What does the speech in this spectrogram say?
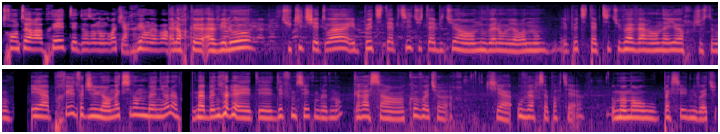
30 heures après tu es dans un endroit qui a rien à voir alors qu'à vélo tu quittes chez toi et petit à petit tu t'habitues à un nouvel environnement et petit à petit tu vas vers un ailleurs justement et après, en fait, j'ai eu un accident de bagnole. Ma bagnole a été défoncée complètement grâce à un covoitureur qui a ouvert sa portière au moment où passait une voiture.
